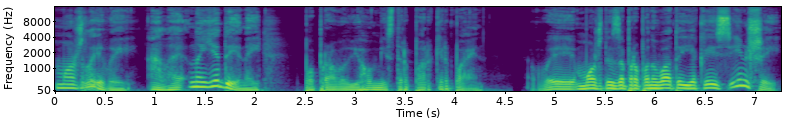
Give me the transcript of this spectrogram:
Можливий, але не єдиний, поправив його містер Паркер Пайн. Ви можете запропонувати якийсь інший?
